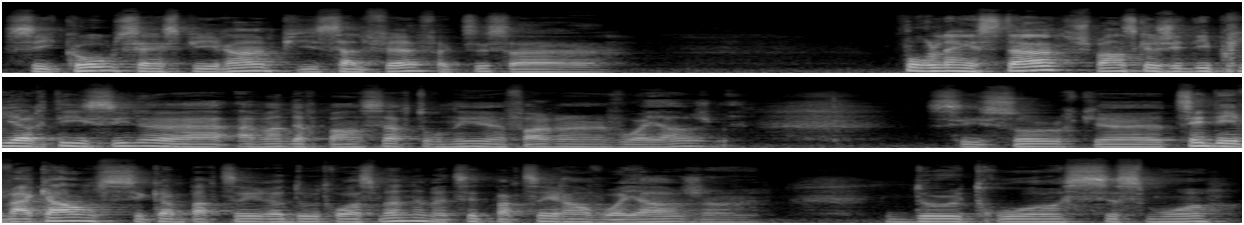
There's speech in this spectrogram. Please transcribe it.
c'est cool, c'est inspirant, puis ça le fait. Fait que tu sais, ça... Pour l'instant, je pense que j'ai des priorités ici, là, à- avant de repenser à retourner euh, faire un voyage. Mais c'est sûr que, tu sais, des vacances, c'est comme partir deux, trois semaines, mais tu sais, de partir en voyage, un, deux, trois, six mois,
